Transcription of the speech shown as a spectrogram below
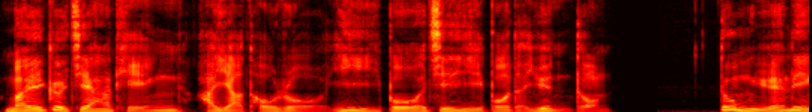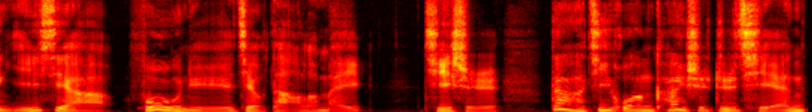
每个家庭还要投入一波接一波的运动，动员令一下，妇女就倒了霉。其实大饥荒开始之前，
